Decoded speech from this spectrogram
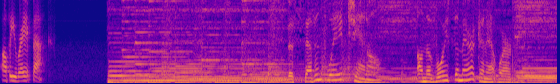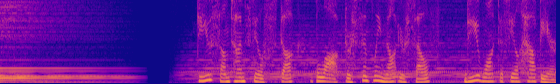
I'll be right back. The Seventh Wave Channel on the Voice America Network. Do you sometimes feel stuck, blocked, or simply not yourself? Do you want to feel happier,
